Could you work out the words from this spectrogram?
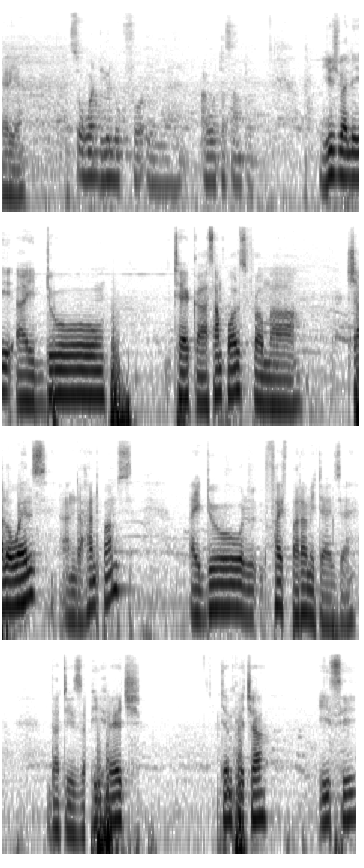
area. So what do you look for in uh, a water sample? Usually, I do take uh, samples from uh, shallow wells and hand pumps. I do five parameters uh, that is pH, temperature, EC,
